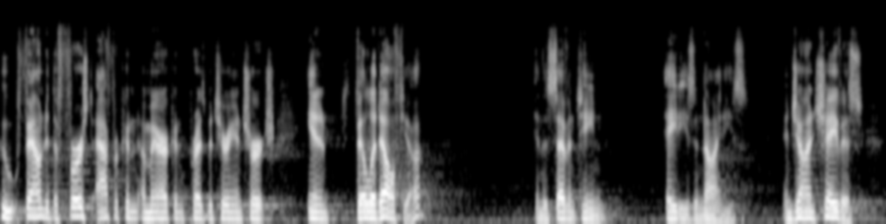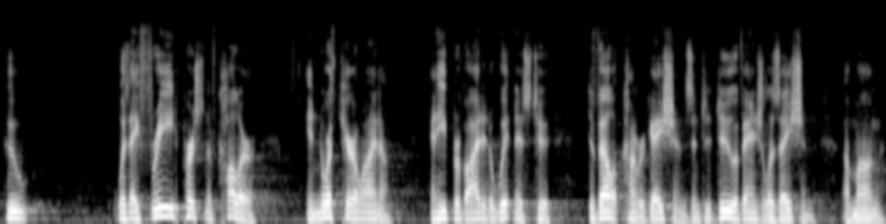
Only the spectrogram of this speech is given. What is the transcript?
who founded the first African American Presbyterian Church in Philadelphia in the 1780s and 90s, and John Chavis, who was a freed person of color in North Carolina, and he provided a witness to develop congregations and to do evangelization among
